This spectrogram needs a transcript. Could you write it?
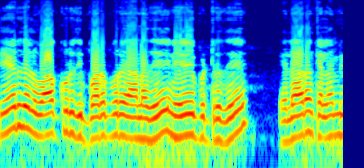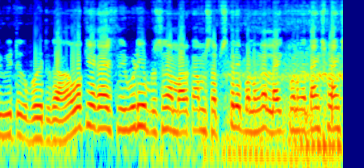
தேர்தல் வாக்குறுதி பரப்புரையானது நிறைவு பெற்றது. எல்லாரும் கிளம்பி வீட்டுக்கு போயிட்டு இருக்காங்க. ஓகே காய்ஸ் இந்த வீடியோ பிடிச்சா மறக்காம சப்ஸ்கிரைப் பண்ணுங்கள் லைக் பண்ணுங்கள் தேங்க்ஸ் தேங்க்ஸ்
